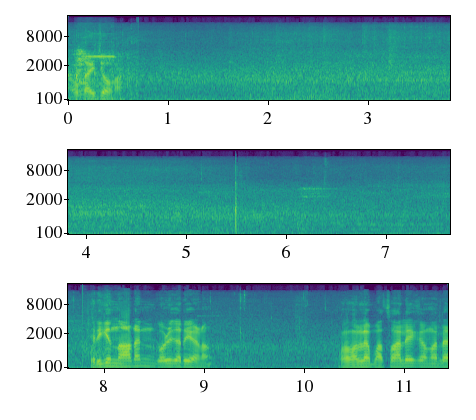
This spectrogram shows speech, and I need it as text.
അത് കഴിച്ചു? നോക്കാം ശരിക്കും നാടൻ കോഴിക്കറിയാണ്. അപ്പോൾ നല്ല മസാലയൊക്കെ നല്ല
